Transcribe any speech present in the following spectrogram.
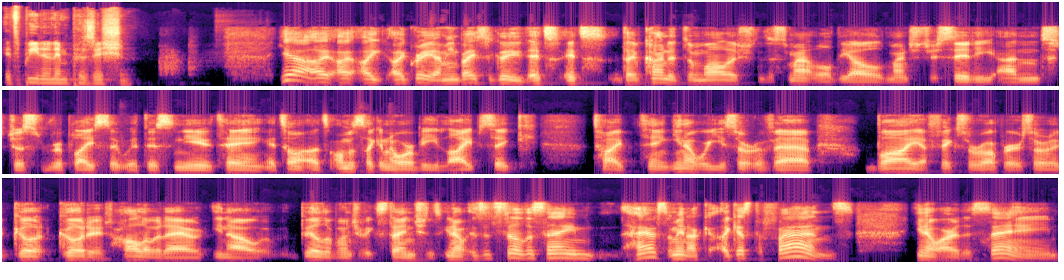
it's been an imposition. Yeah, I, I, I, agree. I mean, basically, it's it's they've kind of demolished and dismantled the old Manchester City and just replaced it with this new thing. It's it's almost like an RB Leipzig type thing, you know, where you sort of uh, buy a fixer upper, sort of gut gut it, hollow it out, you know, build a bunch of extensions. You know, is it still the same house? I mean, I, I guess the fans you know, are the same,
